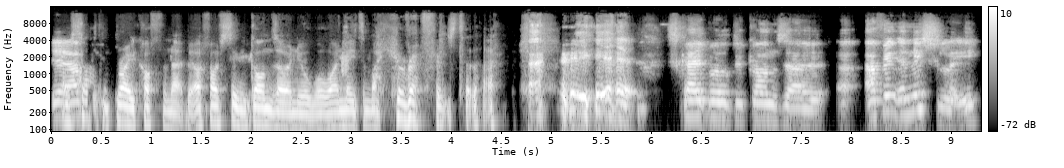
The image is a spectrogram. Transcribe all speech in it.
Yeah, I'm sorry to break off from that, but if I've seen Gonzo on your wall, I need to make a reference to that. yeah, skateboard to Gonzo. Uh, I think initially,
